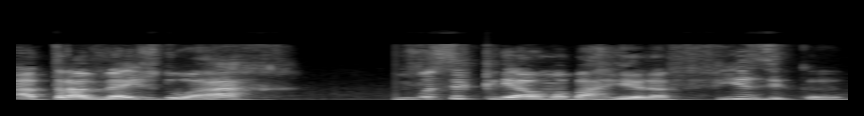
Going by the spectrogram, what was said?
através do ar, e você criar uma barreira física,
